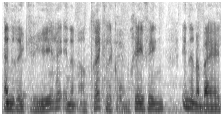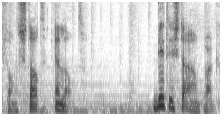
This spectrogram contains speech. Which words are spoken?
en recreëren in een aantrekkelijke omgeving in de nabijheid van stad en land. Dit is de aanpak.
